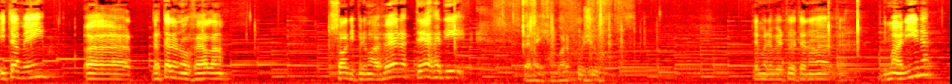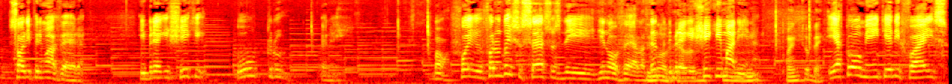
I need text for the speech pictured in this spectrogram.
e também ah, da telenovela Sol de Primavera, Terra de. Peraí, agora fugiu. Tema de abertura de Marina, Sol de Primavera. E Brag Chic, outro. Peraí. Bom, foi, foram dois sucessos de, de novela, De tanto de novela. Brag Chic e Marina. Uhum. Muito bem. E atualmente ele faz,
